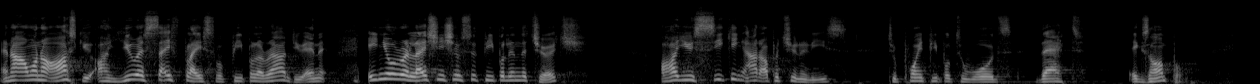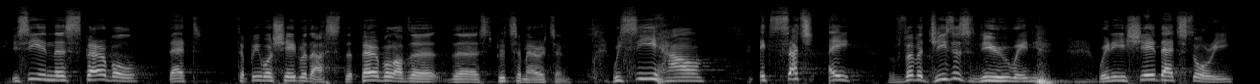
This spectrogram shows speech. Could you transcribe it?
And I want to ask you are you a safe place for people around you? And in your relationships with people in the church, are you seeking out opportunities to point people towards that example? You see, in this parable that Tapiwa shared with us, the parable of the, the Good Samaritan, we see how it's such a vivid. Jesus knew when, when he shared that story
